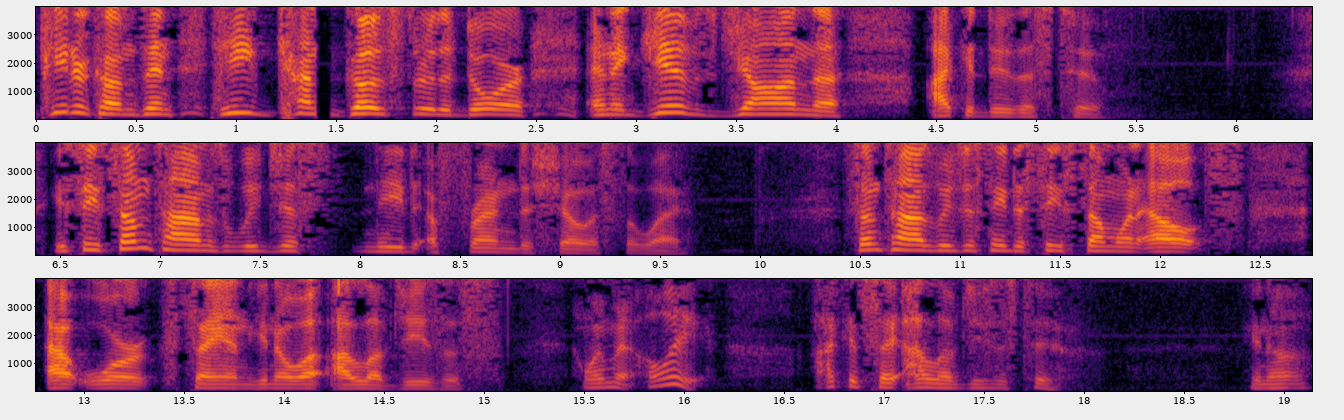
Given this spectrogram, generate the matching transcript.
Peter comes in, he kind of goes through the door and it gives John the, I could do this too. You see, sometimes we just need a friend to show us the way. Sometimes we just need to see someone else at work saying, you know what, I love Jesus. And wait a minute, oh wait, I could say I love Jesus too. You know?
